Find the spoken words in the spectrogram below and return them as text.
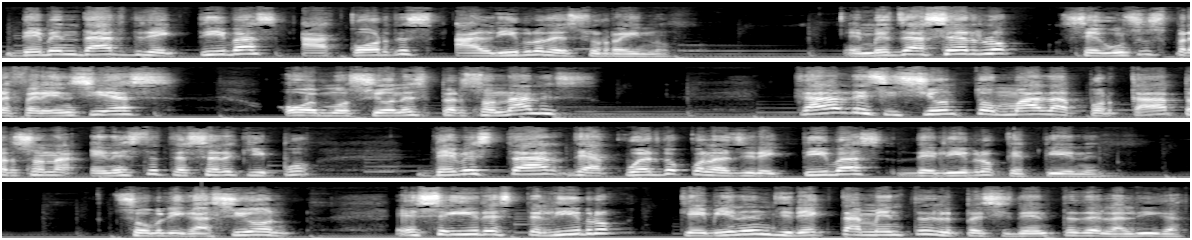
deben dar directivas acordes al libro de su reino. En vez de hacerlo según sus preferencias o emociones personales. Cada decisión tomada por cada persona en este tercer equipo debe estar de acuerdo con las directivas del libro que tienen. Su obligación es seguir este libro que vienen directamente del presidente de la liga,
